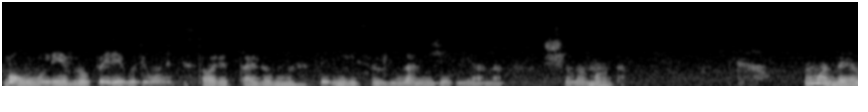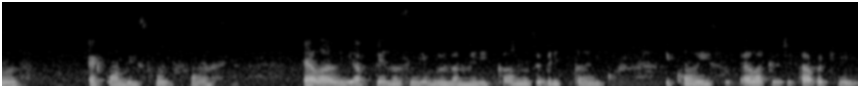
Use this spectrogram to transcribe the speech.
Bom, o livro O Perigo de uma Única História traz algumas experiências da nigeriana Chimamanda. Uma delas é quando em sua infância ela lia apenas livros americanos e britânicos, e com isso ela acreditava que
